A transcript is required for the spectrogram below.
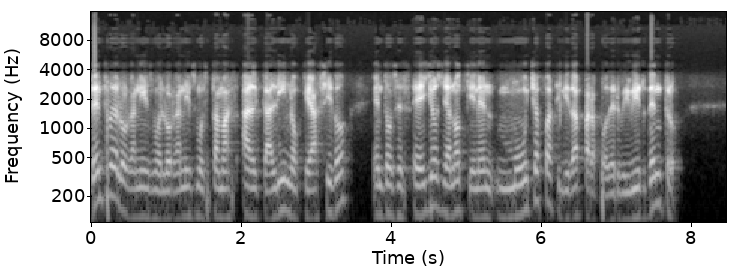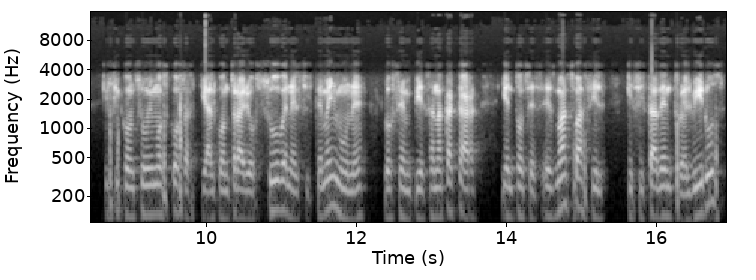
dentro del organismo el organismo está más alcalino que ácido, entonces ellos ya no tienen mucha facilidad para poder vivir dentro. Y si consumimos cosas que al contrario suben el sistema inmune, los empiezan a atacar y entonces es más fácil que si está dentro el virus,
